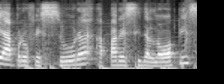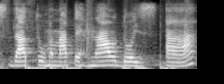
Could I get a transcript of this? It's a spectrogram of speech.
é a professora Aparecida Lopes, da turma maternal 2A.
